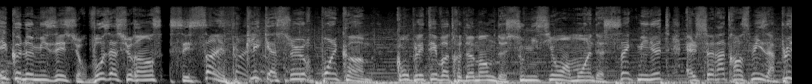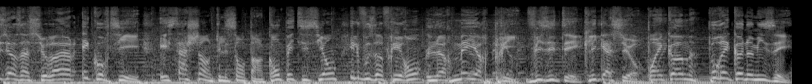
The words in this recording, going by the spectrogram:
Économiser sur vos assurances, c'est simple. Clicassure.com. Complétez votre demande de soumission en moins de 5 minutes. Elle sera transmise à plusieurs assureurs et courtiers. Et sachant qu'ils sont en compétition, ils vous offriront leur meilleur prix. Visitez clicassure.com pour économiser.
